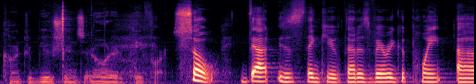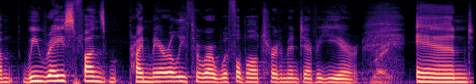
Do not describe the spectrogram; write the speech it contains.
contributions in order to pay for it. So that is, thank you. That is a very good point. Um, we raise funds primarily through our wiffle ball tournament every year, Right. and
